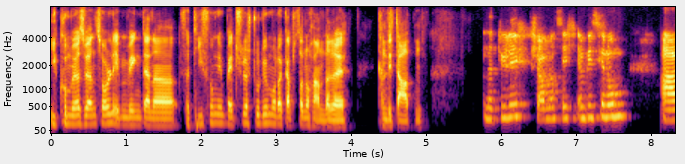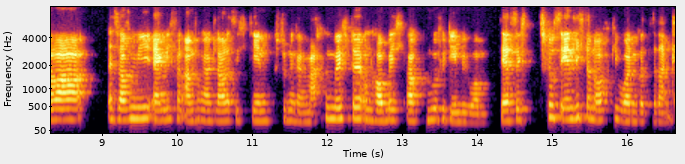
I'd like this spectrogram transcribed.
E-Commerce werden soll, eben wegen deiner Vertiefung im Bachelorstudium oder gab es da noch andere Kandidaten? Natürlich schaut man sich ein bisschen um, aber es war für mich eigentlich von Anfang an klar, dass ich den Studiengang machen möchte und habe mich auch nur für den beworben. Der ist sich schlussendlich dann auch geworden, Gott sei Dank.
